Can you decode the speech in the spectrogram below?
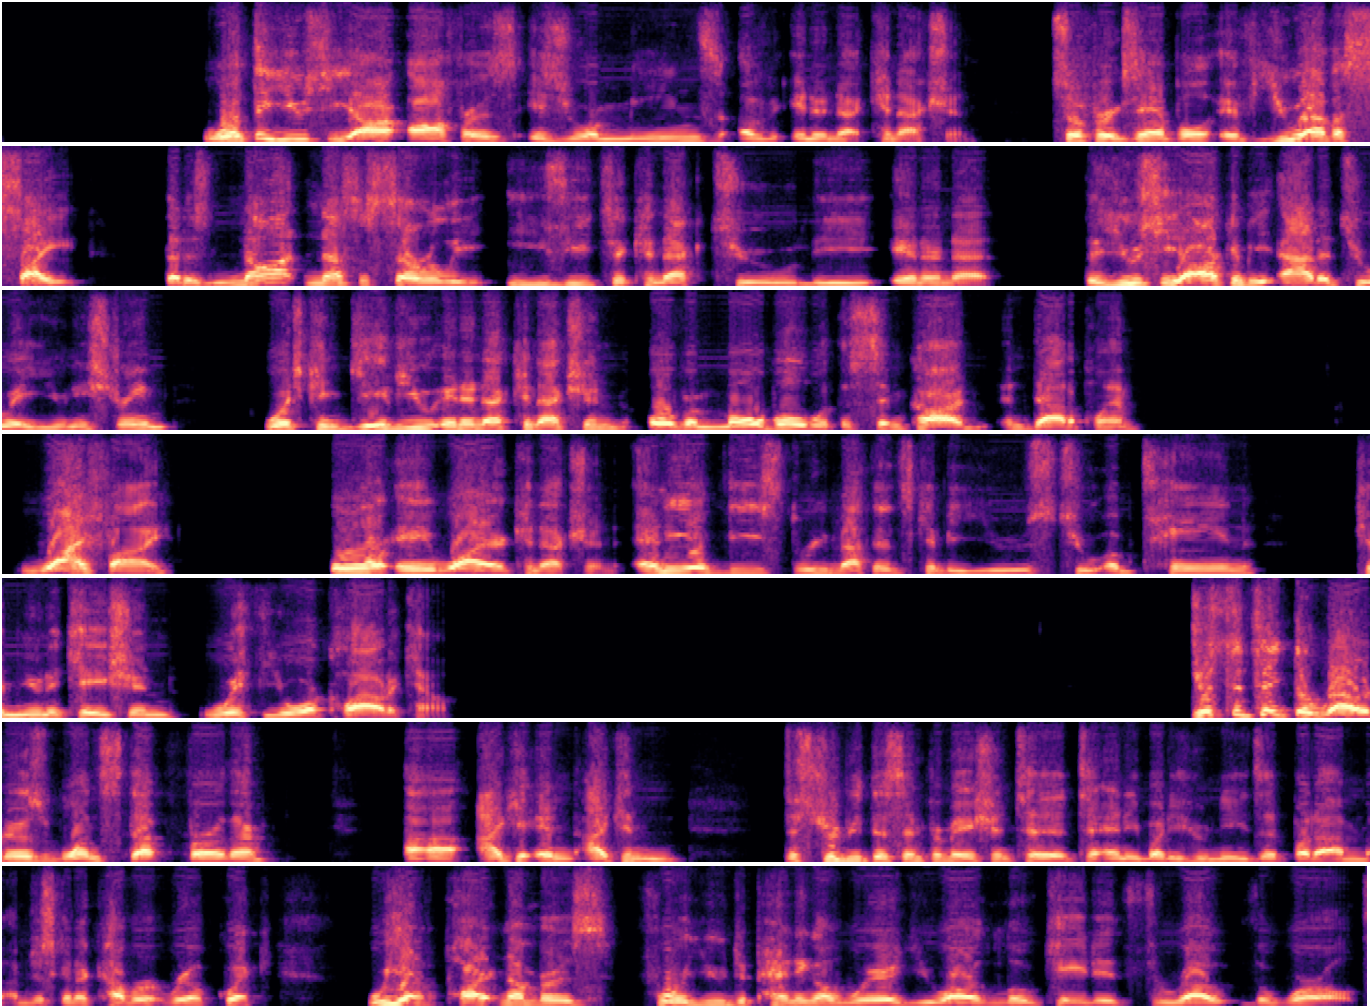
What the UCR offers is your means of internet connection. So for example, if you have a site that is not necessarily easy to connect to the internet, the UCR can be added to a Unistream, which can give you internet connection over mobile with a SIM card and data plan, Wi-Fi, or a wire connection. Any of these three methods can be used to obtain communication with your cloud account. Just to take the routers one step further, uh, I can and I can distribute this information to, to anybody who needs it, but I'm, I'm just going to cover it real quick. We have part numbers for you depending on where you are located throughout the world.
